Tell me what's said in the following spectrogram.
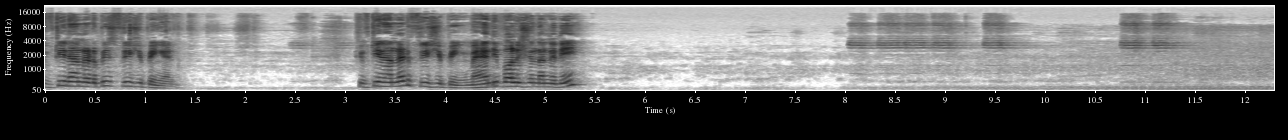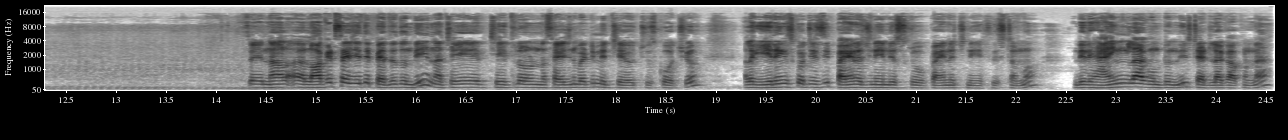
fifteen hundred rupees free shipping అండి fifteen hundred free shipping mehndi polish ఉందండి ఇది. సే- నా లాకెట్ సైజ్ అయితే పెద్దది ఉంది నా చే చేతిలో ఉన్న సైజుని బట్టి మీరు చే చూసుకోవచ్చు. అలాగే ఇయర్ రింగ్స్కి వచ్చేసి పైన వచ్చిన స్క్రూ పైన వచ్చిన సిస్టమ్ అంటే ఇది హ్యాంగింగ్ లాగా ఉంటుంది స్టెడ్లా కాకుండా.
